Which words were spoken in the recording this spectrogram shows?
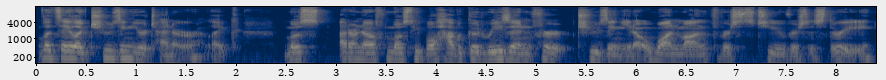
let's say like choosing your tenor. Like most i don't know if most people have a good reason for choosing you know one month versus two versus three.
